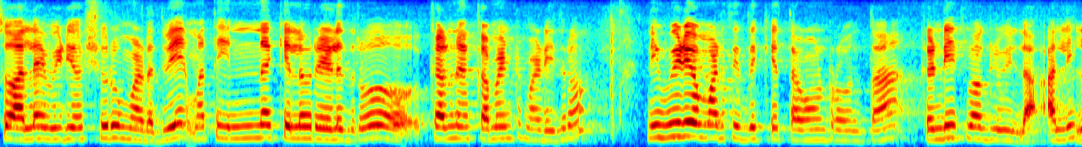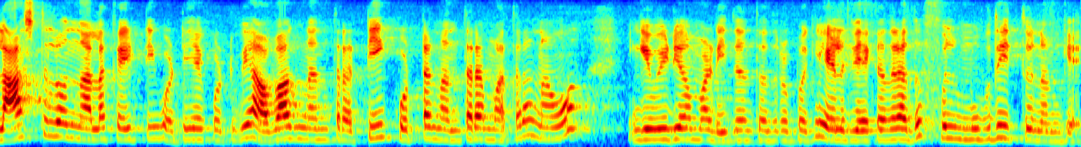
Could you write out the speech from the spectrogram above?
ಸೊ ಅಲ್ಲೇ ವಿಡಿಯೋ ಶುರು ಮಾಡಿದ್ವಿ. ಮತ್ತು ಇನ್ನು ಕೆಲವ್ರು ಹೇಳಿದ್ರು ಕನ್ನ ಕಮೆಂಟ್ ಮಾಡಿದರು, ನೀವು ವಿಡಿಯೋ ಮಾಡ್ತಿದ್ದಕ್ಕೆ ತಗೊಂಡ್ರು ಅಂತ. ಖಂಡಿತವಾಗ್ಲೂ ಇಲ್ಲ. ಅಲ್ಲಿ ಲಾಸ್ಟಲ್ಲಿ ಒಂದು ನಾಲ್ಕೈದು ಟೀ ಒಟ್ಟಿಗೆ ಕೊಟ್ವಿ. ಅವಾಗ ನಂತರ, ಟೀ ಕೊಟ್ಟ ನಂತರ ಮಾತ್ರ ನಾವು ಹಿಂಗೆ ವಿಡಿಯೋ ಮಾಡಿದ್ದಂಥದ್ರ ಬಗ್ಗೆ ಹೇಳಿದ್ವಿ. ಯಾಕಂದರೆ ಅದು ಫುಲ್ ಮುಗ್ದಿತ್ತು ನಮಗೆ.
